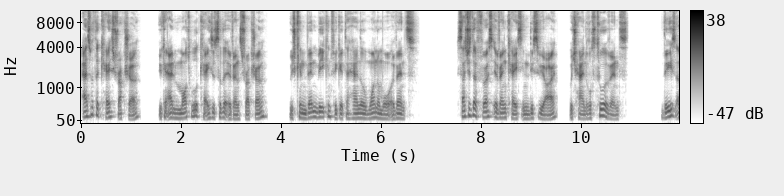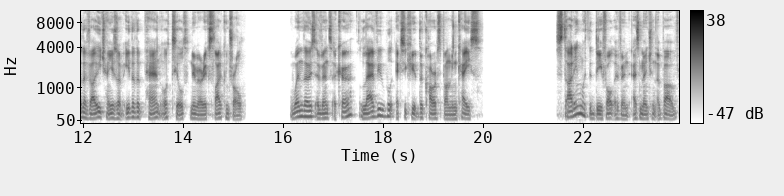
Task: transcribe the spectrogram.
As with the case structure, you can add multiple cases to the event structure, which can then be configured to handle one or more events. Such as the first event case in this VI, which handles two events. These are the value changes of either the pan or tilt numeric slide control. When those events occur, LabVIEW will execute the corresponding case. Starting with the default event as mentioned above,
